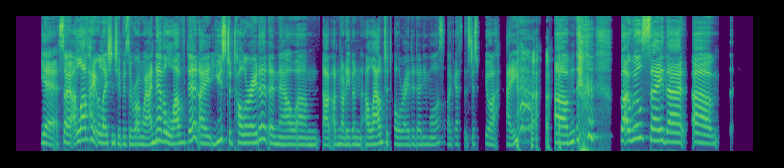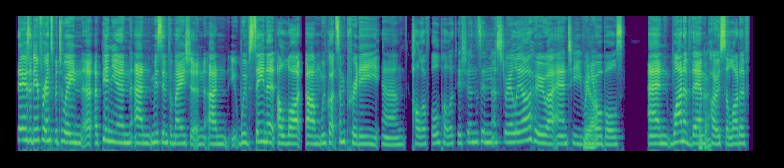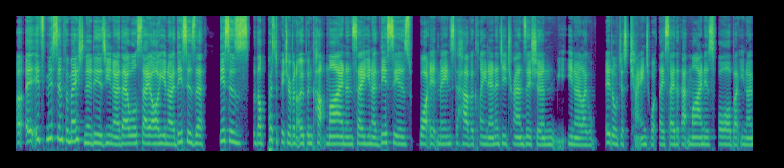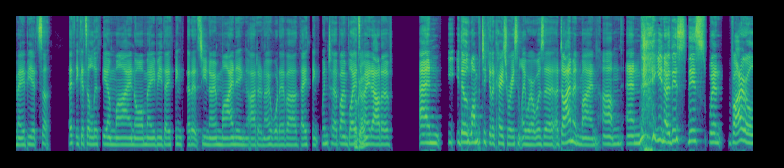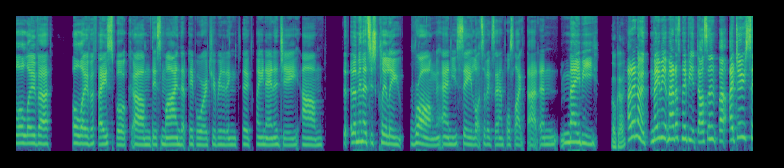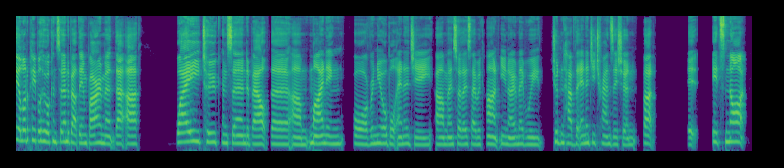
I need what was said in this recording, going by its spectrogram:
yeah, so a love hate relationship is the wrong way. I never loved it. I used to tolerate it, and now um, I'm not even allowed to tolerate it anymore. So I guess it's just pure hate. um, but I will say that um, there's a difference between uh, opinion and misinformation, and we've seen it a lot. Um, we've got some pretty um, colourful politicians in Australia who are anti-renewables. Yeah. And one of them okay. posts a lot of uh, it's misinformation. It is, you know, they will say, "Oh, you know, this is a this is." They'll post a picture of an open cut mine and say, "You know, this is what it means to have a clean energy transition." You know, like it'll just change what they say that that mine is for. But you know, maybe it's a they think it's a lithium mine, or maybe they think that it's you know mining. I don't know, whatever they think wind turbine blades okay. are made out of. And there was one particular case recently where it was a, a diamond mine, um, and you know this this went viral all over all over Facebook. Um, this mine that people were attributing to clean energy. Um, I mean, that's just clearly wrong, and you see lots of examples like that. And maybe Okay. I don't know. Maybe it matters, maybe it doesn't. But I do see a lot of people who are concerned about the environment that are way too concerned about the um, mining for renewable energy. Um, and so they say we can't, you know, maybe we shouldn't have the energy transition. But it, it's not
